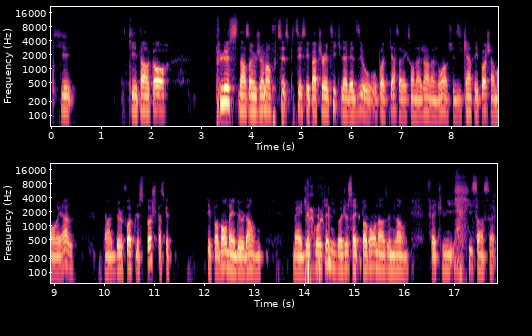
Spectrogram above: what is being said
qui est, qui est encore plus dans un je m'en foutiste. Puis tu sais, c'est Paturity qui l'avait dit au, podcast avec son agent à la noire. J'ai dit quand t'es poche à Montréal, t'es en deux fois plus poche parce que t'es pas bon dans les deux langues. Ben Jeff Gorton, il va juste être pas bon dans une langue. Fait que lui, il s'en sac.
